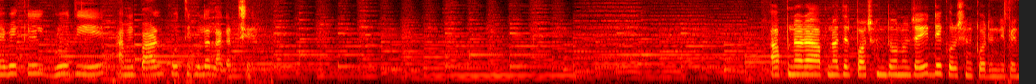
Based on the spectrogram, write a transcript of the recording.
ফেভিক্রিল গ্লু দিয়ে আমি পার্ল পুঁতিগুলো লাগাচ্ছি। আপনারা আপনাদের পছন্দ অনুযায়ী ডেকোরেশন করে নেবেন।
